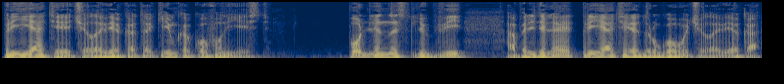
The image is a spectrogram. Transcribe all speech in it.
приятие человека таким, каков он есть. Подлинность любви определяет приятие другого человека,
